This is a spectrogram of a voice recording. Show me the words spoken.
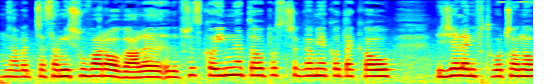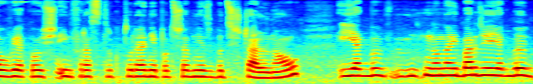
nawet czasami szuwarowe, ale wszystko inne to postrzegam jako taką zieleń wtłoczoną w jakąś infrastrukturę niepotrzebnie zbyt szczelną. I jakby no najbardziej jakby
